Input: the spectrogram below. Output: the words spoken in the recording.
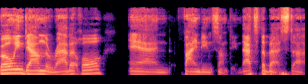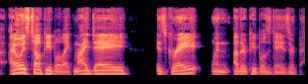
going down the rabbit hole and finding something. That's the best. Uh, I always tell people like my day is great when other people's days are bad.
